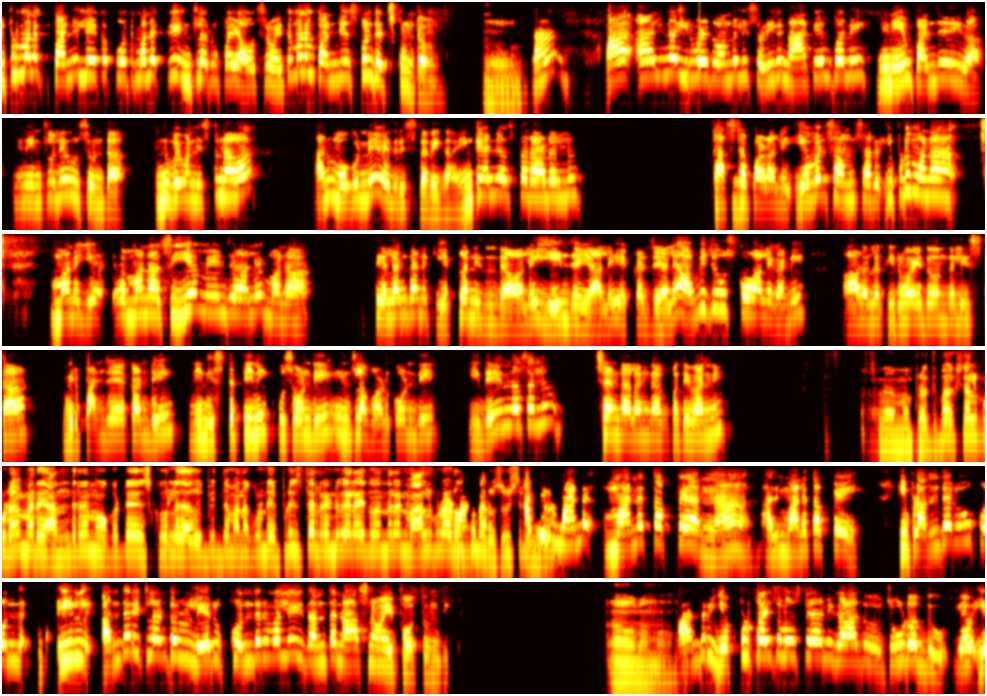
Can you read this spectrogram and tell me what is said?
ఇప్పుడు మనకు పని లేకపోతే మనకి ఇంట్లో రూపాయి అవసరం అయితే మనం పని చేసుకొని తెచ్చుకుంటాం. ఆయన ఇరవై ఐదు వందలు ఇస్తాడు. ఇక నాకేం పని? నేనేం పని చేయగా నేను ఇంట్లోనే కూర్చుంటా. నువ్వేమన్నా ఇస్తున్నావా? అని మొగుడినే ఎదిరిస్తారు ఇక. ఇంకేం చేస్తారు ఆడోళ్ళు? కష్టపడాలి. ఎవరి సంసారం? ఇప్పుడు మన మన మన సీఎం ఏం చేయాలి? మన తెలంగాణకి ఎట్లా నిధులు తేవాలి? ఏం చేయాలి? ఎక్కడ చేయాలి? అవి చూసుకోవాలి కానీ ఆడోళ్ళకి ఇరవై ఐదు వందలు ఇస్తా. మీరు పని చేయకండి. నేను ఇస్తే తిని కూసోండి ఇంట్లో పడుకోండి. ఇదేంది అసలు? చండాలం కాకపోతే ఇవన్నీ? ప్రతిపక్షాలు కూడా మరి అందరం ఒకటే స్కూల్లో చదివిపిద్దాం అనకుండా ఎప్పుడు ఇస్తారు రెండు వేల ఐదు వందలు అని వాళ్ళు కూడా అడుగుతున్నారు. మీరు? మన మన తప్పే అన్నా. అది మన తప్పే. ఇప్పుడు అందరూ కొంద అందరు ఇట్లాంటి వాళ్ళు లేరు. కొందరి వల్లే ఇదంతా నాశనం అయిపోతుంది. అవునమ్మా. అందరు ఎప్పుడు పైసలు వస్తాయని కాదు. చూడొద్దు.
